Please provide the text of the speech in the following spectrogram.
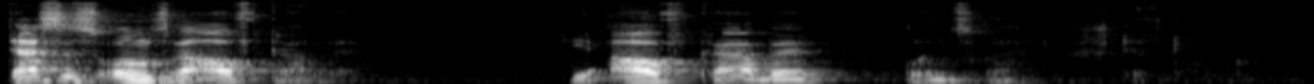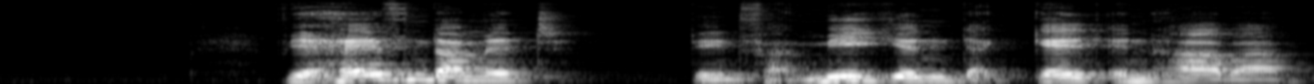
Das ist unsere Aufgabe, die Aufgabe unserer Stiftung. Wir helfen damit den Familien der Geldinhaber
